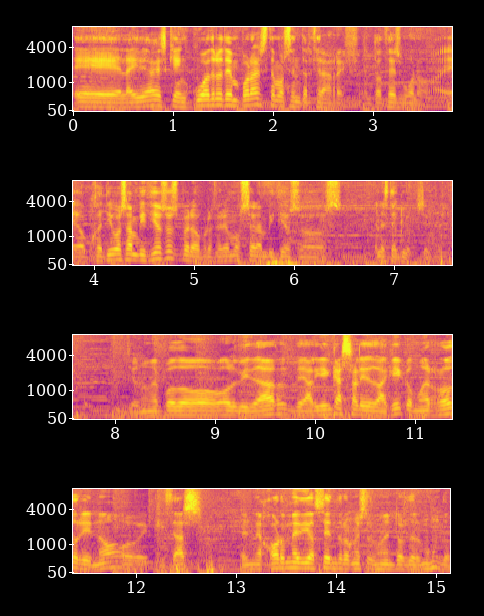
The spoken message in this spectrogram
Eh, la idea es que en cuatro temporadas estemos en tercera ref. Entonces, bueno, eh, objetivos ambiciosos, pero preferimos ser ambiciosos en este club siempre. Yo no me puedo olvidar de alguien que ha salido de aquí, como es Rodri, ¿no? quizás el mejor medio centro en estos momentos del mundo.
